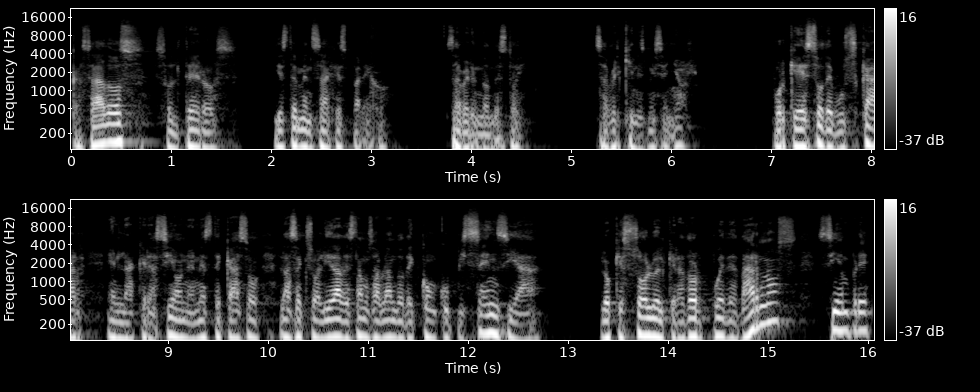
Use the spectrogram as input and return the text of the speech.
Casados, solteros, y este mensaje es parejo. Saber en dónde estoy, saber quién es mi Señor. Porque eso de buscar en la creación, en este caso la sexualidad, estamos hablando de concupiscencia, lo que solo el Creador puede darnos, siempre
